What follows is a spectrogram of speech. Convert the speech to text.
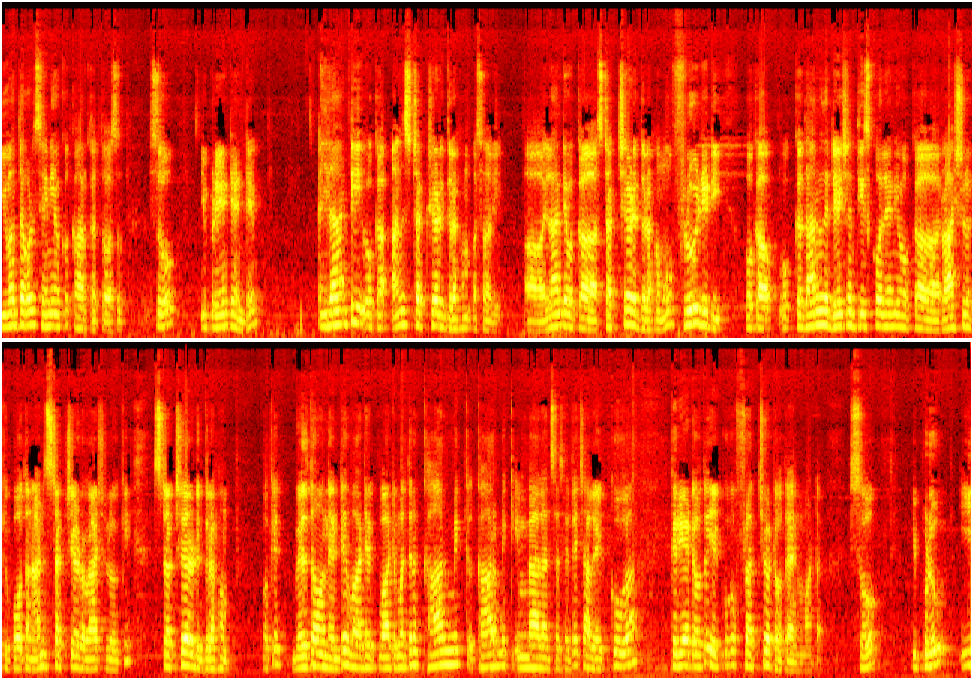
ఇవంతా కూడా శని యొక్క కారకత్వాసు సో ఇప్పుడు ఏంటంటే ఇలాంటి ఒక అన్స్ట్రక్చర్డ్ గ్రహం uh, సారీ uh, ఇలాంటి ఒక స్ట్రక్చర్డ్ గ్రహము ఫ్లూయిడిటీ ఒక ఒక్క దాని మీద డెసిషన్ తీసుకోలేని ఒక రాశిలోకి పోతాను అన్స్ట్రక్చర్డ్ రాశిలోకి స్ట్రక్చర్డ్ గ్రహం. ఓకే వెళ్తా ఉందంటే వాటి వాటి మధ్యన కార్మిక్ కార్మిక్ ఇంబ్యాలెన్సెస్ అయితే చాలా ఎక్కువగా క్రియేట్ అవుతాయి ఎక్కువగా ఫ్లక్చుయేట్ అవుతాయి అన్నమాట సో ఇప్పుడు ఈ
